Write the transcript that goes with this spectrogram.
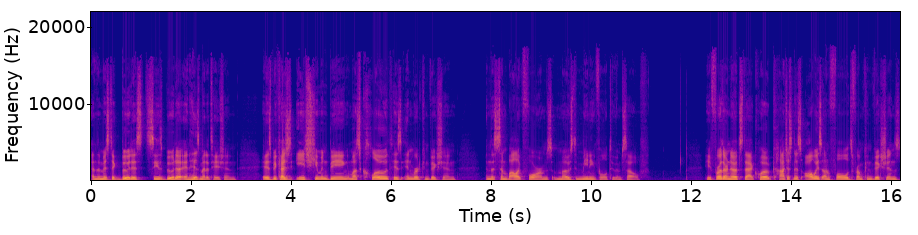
and the mystic Buddhist sees Buddha in his meditation, it is because each human being must clothe his inward conviction in the symbolic forms most meaningful to himself. He further notes that, quote, consciousness always unfolds from convictions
